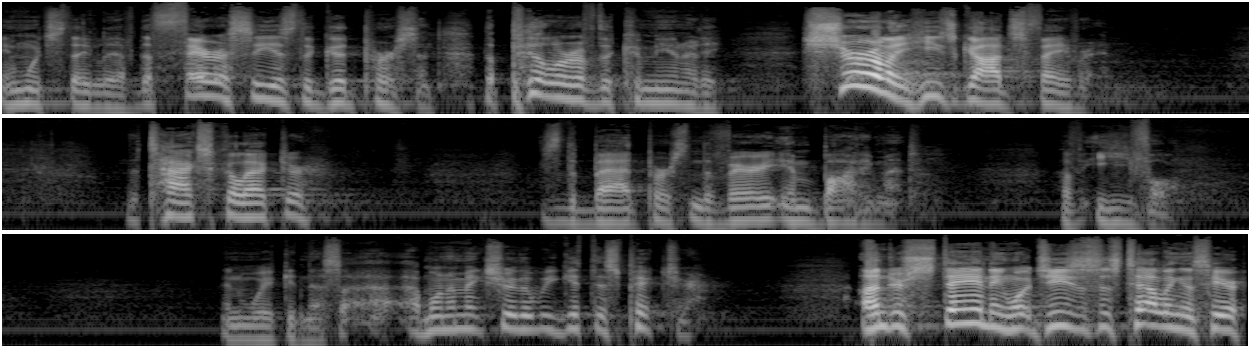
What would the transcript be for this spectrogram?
in which they live. The Pharisee is the good person, the pillar of the community. Surely he's God's favorite. The tax collector is the bad person, the very embodiment of evil and wickedness. I, I want to make sure that we get this picture. Understanding what Jesus is telling us here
